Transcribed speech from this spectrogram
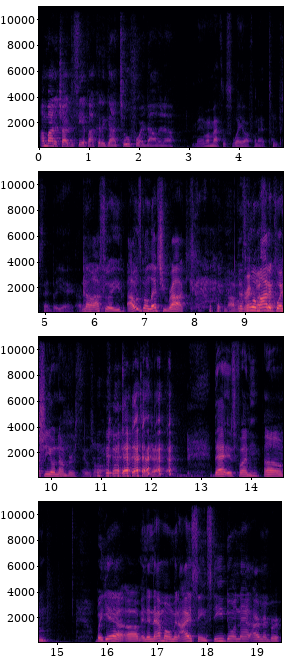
I might have tried to see if I could have got two for a dollar though. Man, my math was way off on that twenty percent, but yeah. I'm no, I feel you. I was gonna let you rock. Because who am myself. I to question your numbers? It was wrong. that. that is funny. Um, but yeah, um, and in that moment, I had seen Steve doing that. I remember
